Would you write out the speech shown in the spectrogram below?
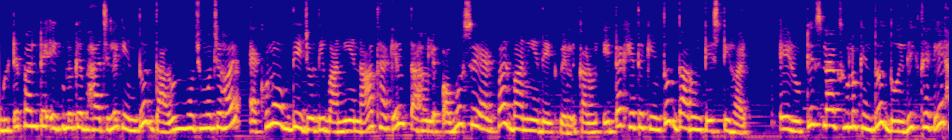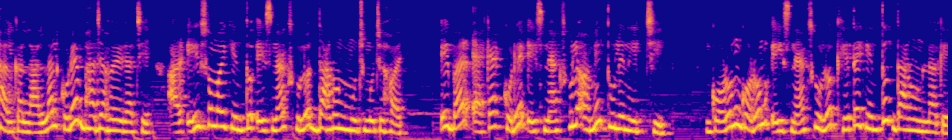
উল্টে পাল্টে এগুলোকে ভাজলে কিন্তু দারুণ মুচমুচে হয়। এখনও অবধি যদি বানিয়ে না থাকেন, তাহলে অবশ্যই একবার বানিয়ে দেখবেন, কারণ এটা খেতে কিন্তু দারুণ টেস্টি হয়। এই রুটি স্ন্যাক্সগুলো কিন্তু দুই দিক থেকেই হালকা লাল লাল করে ভাজা হয়ে গেছে, আর এই সময় কিন্তু এই স্ন্যাক্সগুলো দারুণ মুচমুচে হয়। এবার এক এক করে এই স্ন্যাক্সগুলো আমি তুলে নিচ্ছি। গরম গরম এই স্ন্যাক্সগুলো খেতে কিন্তু দারুণ লাগে।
